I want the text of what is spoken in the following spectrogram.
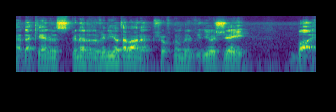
هذا كان ال spinner video تبعنا. بشوفكم بالفيديو الجاي. باي.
